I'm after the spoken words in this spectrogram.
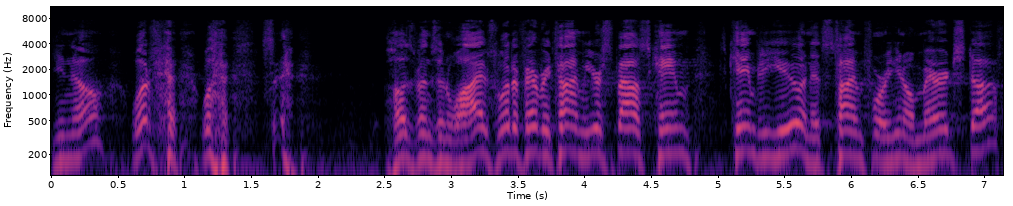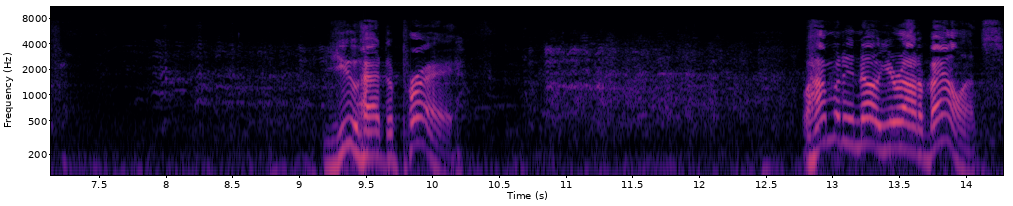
You know, what if, what, husbands and wives, what if every time your spouse came came to you and it's time for, you know, marriage stuff? You had to pray. Well, how many know you're out of balance?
